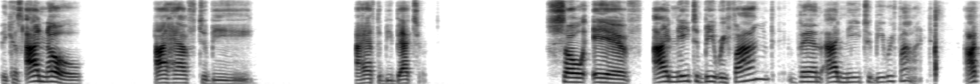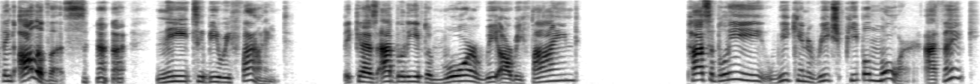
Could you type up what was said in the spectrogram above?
Because I know I have to be I have to be better. So if I need to be refined, then I need to be refined. I think all of us need to be refined because I believe the more we are refined, possibly we can reach people more, I think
